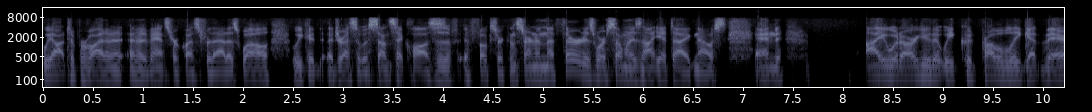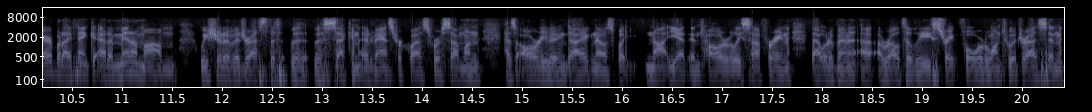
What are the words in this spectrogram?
we ought to provide an, an advance request for that as well. We could address it with sunset clauses if, if folks are concerned. And the third is where someone is not yet diagnosed. And I would argue that we could probably get there, but I think at a minimum, we should have addressed the, the, the, second advance request where someone has already been diagnosed but not yet intolerably suffering. That would have been a, a relatively straightforward one to address. And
